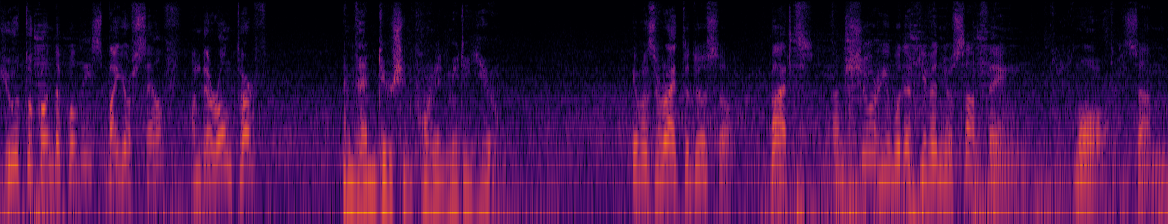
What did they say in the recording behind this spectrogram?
You took on the police by yourself, on their own turf? And then Dushan pointed me to you. He was right to do so. But I'm sure he would have given you something more. Some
